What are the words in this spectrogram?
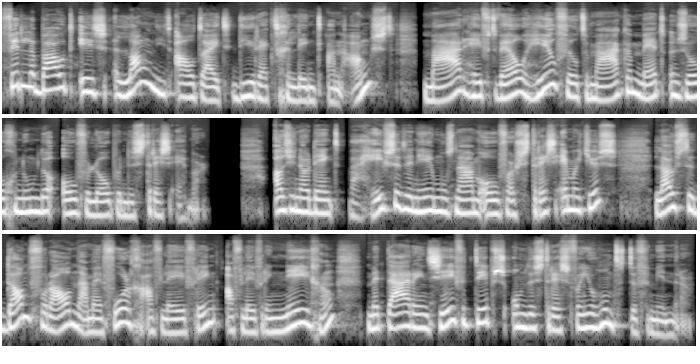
Fiddleabout is lang niet altijd direct gelinkt aan angst, maar heeft wel heel veel te maken met een zogenoemde overlopende stressemmer. Als je nou denkt, waar heeft ze het in hemelsnaam over stressemmertjes? Luister dan vooral naar mijn vorige aflevering, aflevering 9, met daarin 7 tips om de stress van je hond te verminderen.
